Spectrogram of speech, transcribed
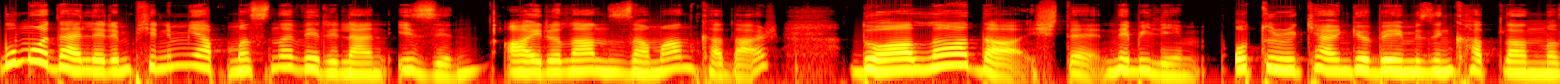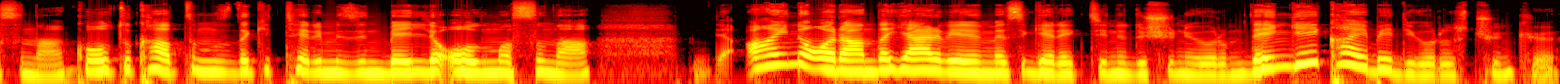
Bu modellerin prim yapmasına verilen izin, ayrılan zaman kadar doğallığa da işte ne bileyim otururken göbeğimizin katlanmasına, koltuk altımızdaki terimizin belli olmasına aynı oranda yer verilmesi gerektiğini düşünüyorum. Dengeyi kaybediyoruz çünkü.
